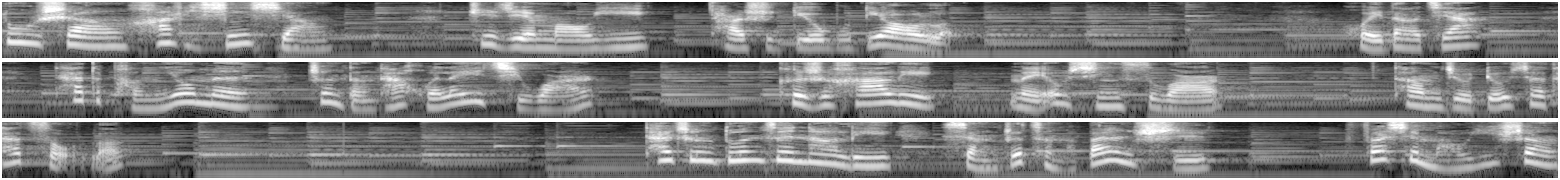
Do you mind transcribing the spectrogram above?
路上，哈利心想：“这件毛衣他是丢不掉了。”回到家，他的朋友们正等他回来一起玩儿，可是哈利没有心思玩儿，他们就丢下他走了。他正蹲在那里想着怎么办时，发现毛衣上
